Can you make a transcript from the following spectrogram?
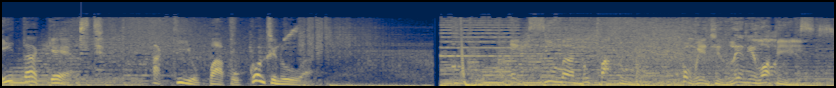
Itacast. Aqui o papo continua. Em cima do papo, com Edilene Lopes.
